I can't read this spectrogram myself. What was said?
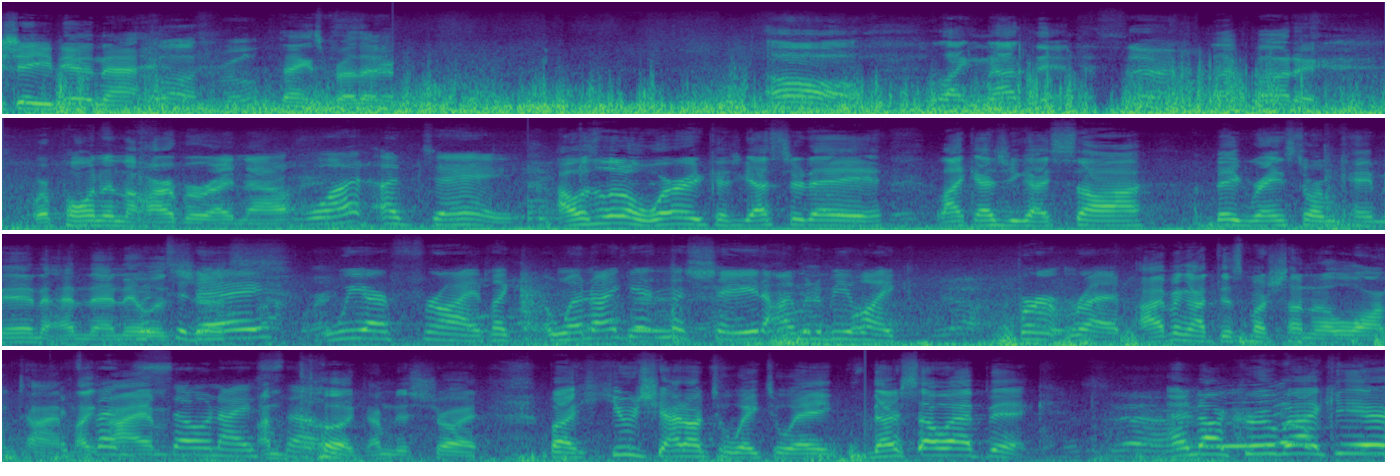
Appreciate you doing that. Boss, bro. Thanks, brother. Oh, like nothing. Yes, sir. Like butter. We're pulling in the harbor right now. What a day. I was a little worried because yesterday, like as you guys saw, a big rainstorm came in and then it But was today, just. we are fried. Like, when I get in the shade, I'm gonna be like burnt red. I haven't got this much sun in a long time. It's like been I'm so nice, I'm though. cooked. I'm destroyed. But huge shout out to Wake to Wake. They're so epic. And our crew back here.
